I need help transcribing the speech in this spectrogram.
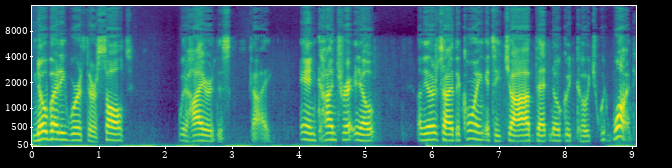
nobody worth their salt would hire this guy. And contrary, you know, on the other side of the coin, it's a job that no good coach would want.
